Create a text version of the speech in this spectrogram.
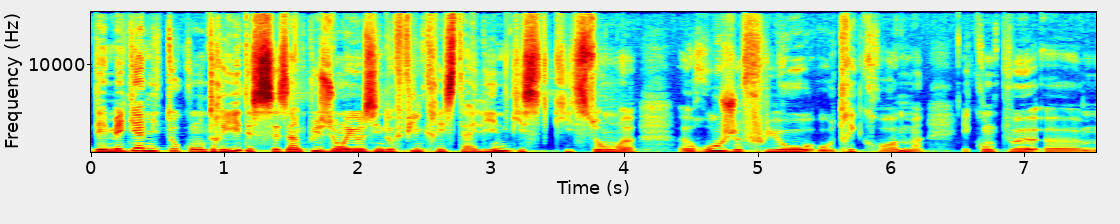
des mégamitochondries, ces inclusions éosinophiles cristallines qui, sont euh, rouges fluo au trichrome et qu'on peut euh,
